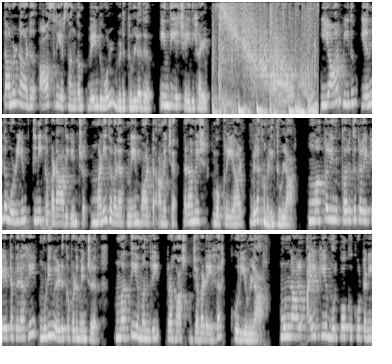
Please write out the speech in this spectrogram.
தமிழ்நாடு ஆசிரியர் சங்கம் வேண்டுகோள் விடுத்துள்ளது. இந்திய செய்திகள். யார் மீதும் எந்த மொழியும் திணிக்கப்படாது என்று மனிதவள மேம்பாட்டு அமைச்சர் ரமேஷ் பொக்ரியால் விளக்கமளித்துள்ளார். மக்களின் கருத்துக்களை கேட்ட பிறகே முடிவு எடுக்கப்படும் என்று மத்திய மந்திரி பிரகாஷ் ஜவடேகர் கூறியுள்ளார். முன்னாள் ஐக்கிய முற்போக்கு கூட்டணி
